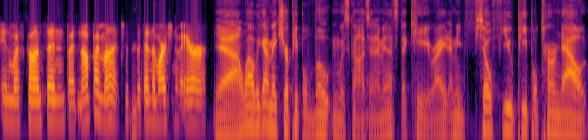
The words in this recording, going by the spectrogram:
in Wisconsin, but not by much. It's within the margin of error. Yeah, well, we got to make sure people vote in Wisconsin. I mean, that's the key, right? I mean, so few people turned out.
